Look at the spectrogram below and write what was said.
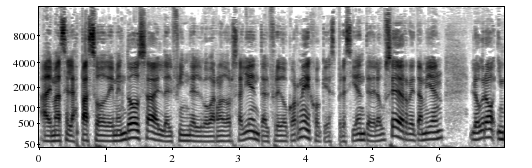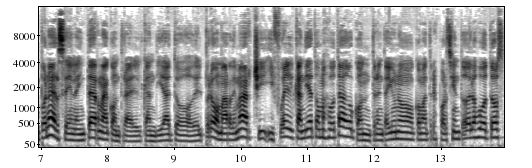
Además, el aspaso de Mendoza, el delfín del gobernador saliente, Alfredo Cornejo, que es presidente de la UCR también, logró imponerse en la interna contra el candidato del PRO, Mar de Marchi, y fue el candidato más votado con 31,3% de los votos,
